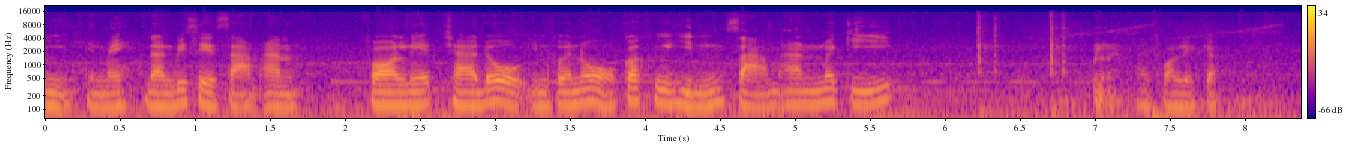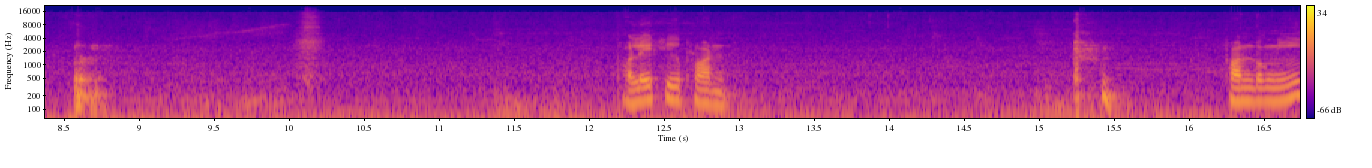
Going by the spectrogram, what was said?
นี่เห็นไหมดันพิเศษ 3 อัน Forest Shadow Inferno ก็คือหิน 3 อันเมื่อกี้ไอ้ Forest กับ Forest คือพรอนพรอนตรงนี้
